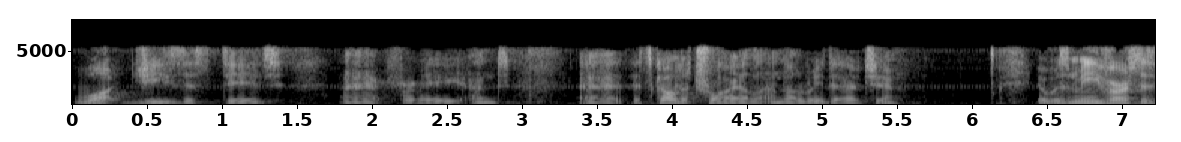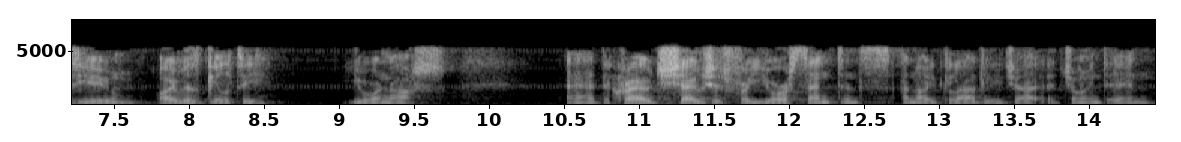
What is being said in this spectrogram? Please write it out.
what Jesus did uh, for me. And uh, it's called a trial, and I'll read it out to you. It was me versus you. I was guilty. You were not. Uh, the crowd shouted for your sentence, and I gladly joined in.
